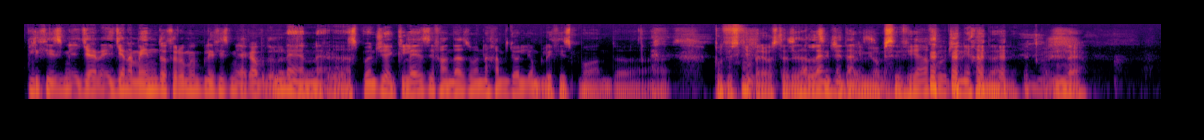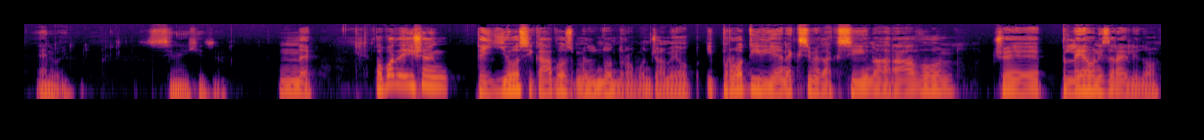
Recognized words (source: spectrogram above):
Πληθυσμία. Για, για να μην το θεωρούμε πληθυσμιακά που το λέω. Ναι, ναι. Ακριβώς. Ας πούμε και οι Εκκλέζοι φαντάζομαι να είχαν πιο λίγο πληθυσμό το- που τους Κυπρέους τότε. Αλλά δεν ήταν η μειοψηφία αφού δεν είχαν το έννοια. Ναι. Anyway, συνεχίζω. Ναι. Οπότε είχε τελειώσει κάπως με τον τον τρόπο. τζάμε. Ο- Η πρώτη διένεξη μεταξύ Αράβων και πλέον Ισραηλιτών.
